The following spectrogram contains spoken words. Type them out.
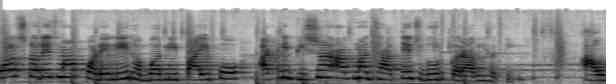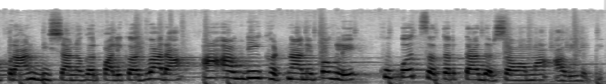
કોલ્ડ સ્ટોરેજમાં પડેલી રબરની પાઇપો આટલી ભીષણ આગમાં જાતે જ દૂર કરાવી હતી. આ ઉપરાંત ડીસા નગરપાલિકા દ્વારા આ આગની ઘટનાને પગલે ખૂબ જ સતર્કતા દર્શાવવામાં આવી હતી.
